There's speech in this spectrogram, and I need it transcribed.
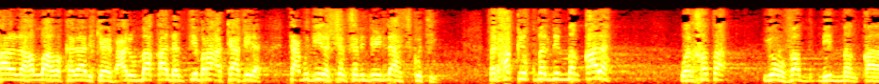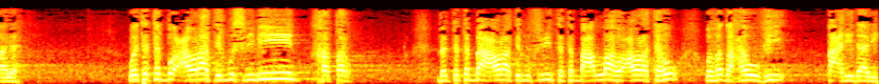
قال لها الله وكذلك يفعلون. ما قال أنت امرأة كافرة تعبدين الشمس من دون الله اسكتي. فالحق يقبل ممن قاله والخطأ يرفض ممن قاله. وتتبع عورات المسلمين خطر. من تتبع عورات المسلمين تتبع الله عورته وفضحه في قعر داره.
